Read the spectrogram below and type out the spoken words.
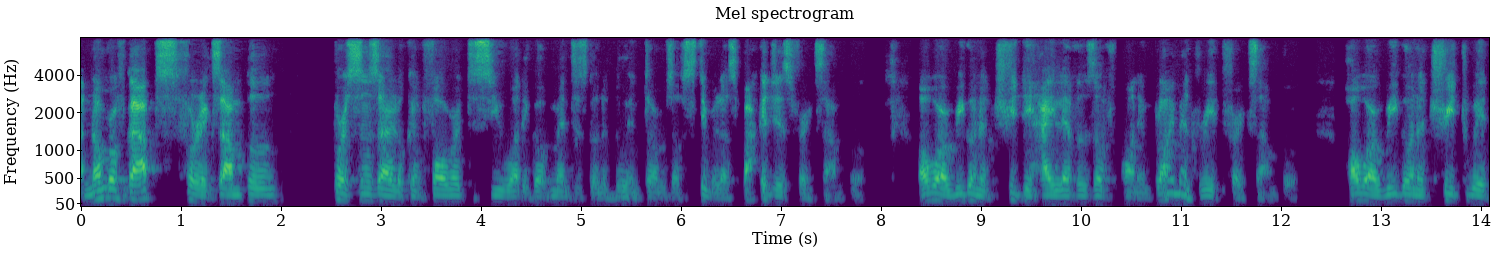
A number of gaps, for example, persons are looking forward to see what the government is going to do in terms of stimulus packages, for example. How are we going to treat the high levels of unemployment rate, for example? How are we going to treat with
